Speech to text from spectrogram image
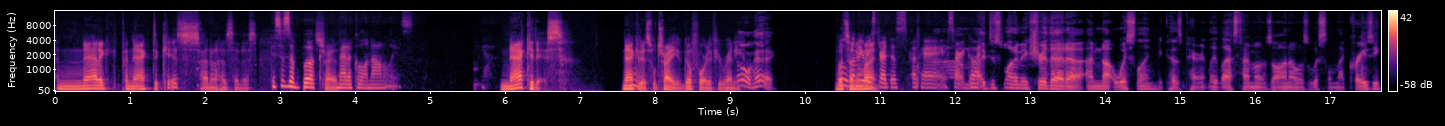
Panatic Panacticus. I don't know how to say this. This is a book of medical anomalies. Nacadus. Nacadus, we'll try you. Go for it if you're ready. Oh, hey. What's Ooh, on let me mind? restart this. Okay, sorry. Go ahead. I just want to make sure that uh, I'm not whistling because apparently last time I was on, I was whistling like crazy.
